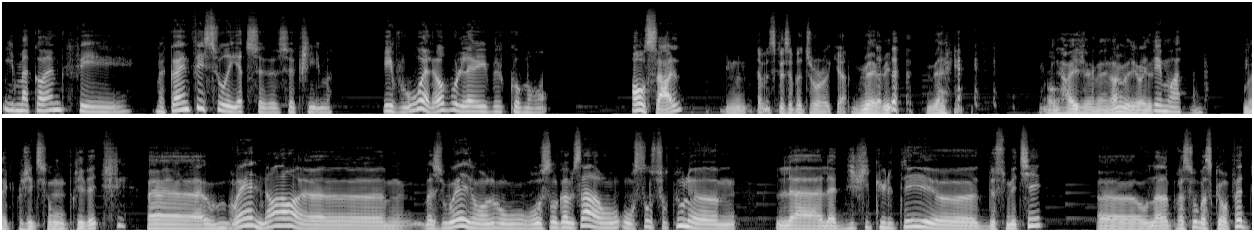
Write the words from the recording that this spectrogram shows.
Il m'a quand même fait. il m'a quand même fait sourire, ce, ce film. Et vous, alors, vous l'avez vu comment? En salle. Ah, parce que c'est pas toujours le cas. Mais oui. mais- On arrive maintenant, mais ouais. Aidez-moi. On a une projection privée. Euh, ouais, non, non. Euh, bah, ouais, on, on ressent comme ça. On, on sent surtout le- la, la difficulté euh, de ce métier. Euh, on a l'impression, parce qu'en fait,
